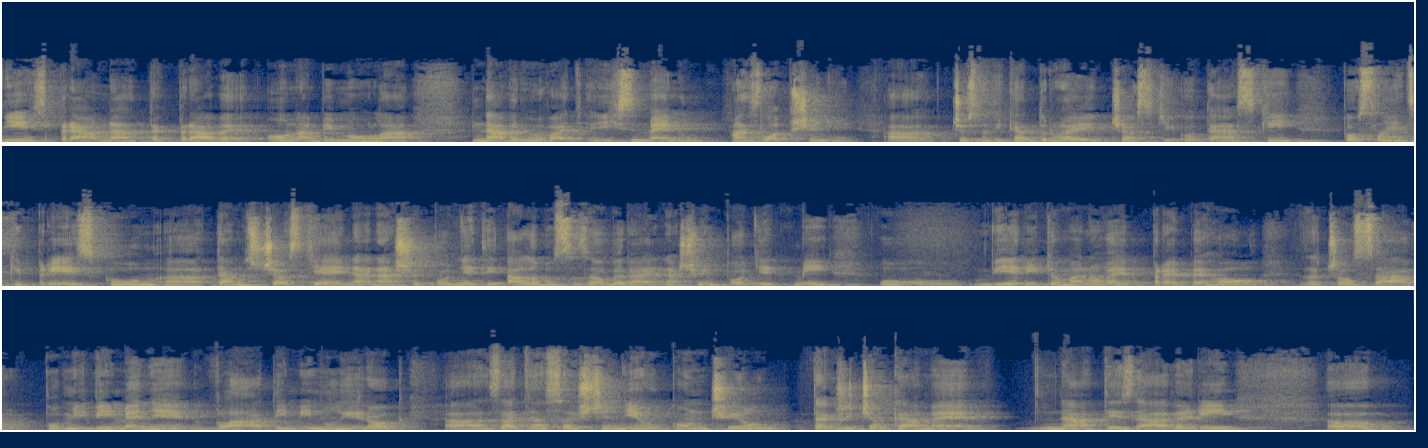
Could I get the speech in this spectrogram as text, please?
nie je správna, tak práve ona by mohla navrhovať ich zmenu a zlepšenie. A čo sa týka druhej časti otázky, poslanecký prieskum tam z časti aj na naše podnety, alebo sa zaoberá aj našimi podnetmi, u Viery Tomanovej prebehol. Začal sa po výmene vlády minulý rok. Zatiaľ sa ešte neukončil, takže čakáme na tie závery. Uh,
